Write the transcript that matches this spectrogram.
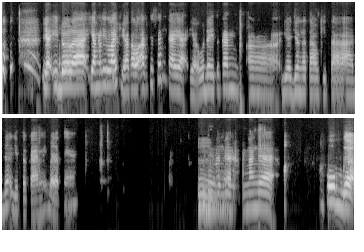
ya idola yang real life ya. Kalau artis kan kayak ya udah itu kan eh, dia aja nggak tahu kita ada gitu kan ibaratnya. Hmm. Pernah nggak? Pernah nggak? aku enggak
